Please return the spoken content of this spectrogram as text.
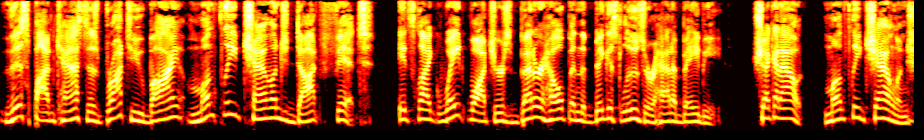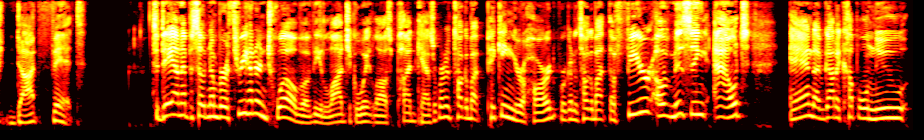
This podcast is brought to you by monthlychallenge.fit. It's like Weight Watchers, BetterHelp, and The Biggest Loser had a baby. Check it out, monthlychallenge.fit. Today, on episode number 312 of the Logical Weight Loss Podcast, we're going to talk about picking your heart. We're going to talk about the fear of missing out. And I've got a couple new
